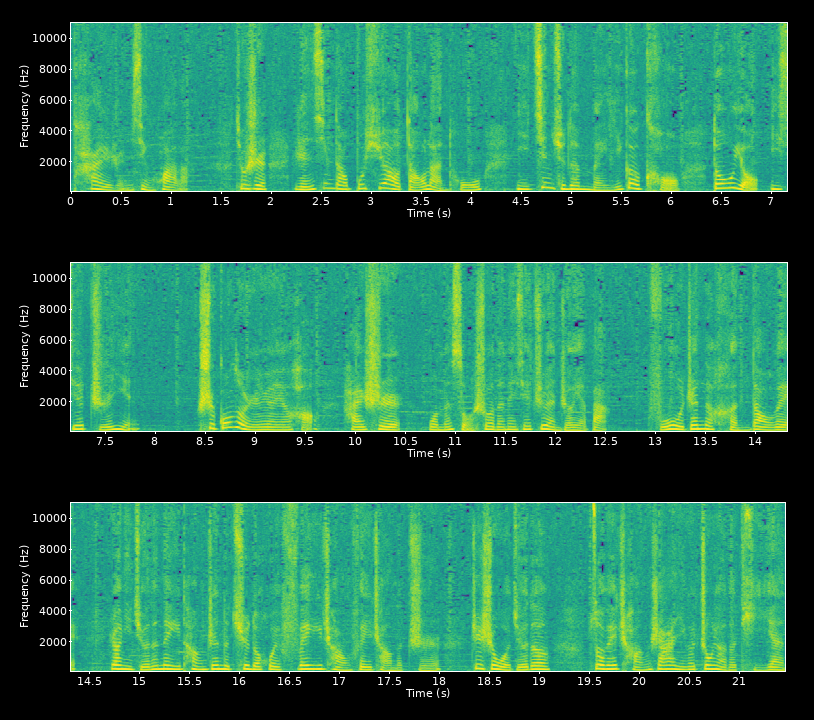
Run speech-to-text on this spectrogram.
太人性化了。就是人性到不需要导览图，你进去的每一个口都有一些指引，是工作人员也好，还是我们所说的那些志愿者也罢，服务真的很到位，让你觉得那一趟真的去的会非常非常的值。这是我觉得作为长沙一个重要的体验，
